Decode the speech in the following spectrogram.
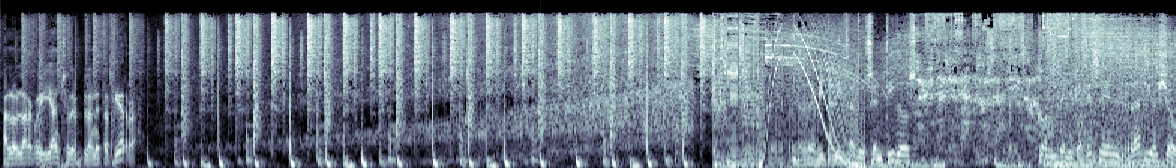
a lo largo y ancho del planeta Tierra. Revitaliza tus sentidos con Delicatessen Radio Show.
